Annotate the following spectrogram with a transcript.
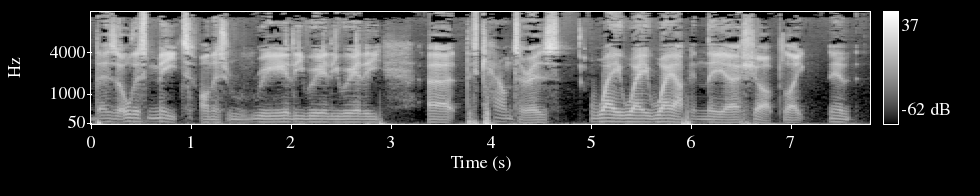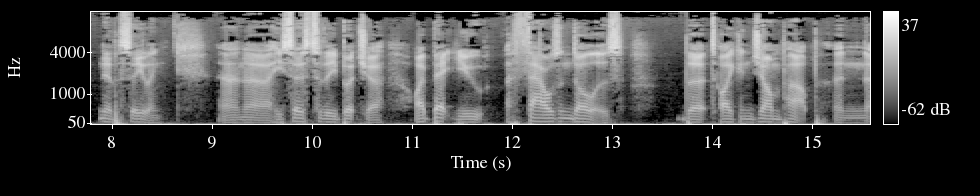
there's all this meat on this really, really, really, uh, this counter is way, way, way up in the uh, shop, like near, near the ceiling. And uh, he says to the butcher, I bet you a thousand dollars that I can jump up and,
